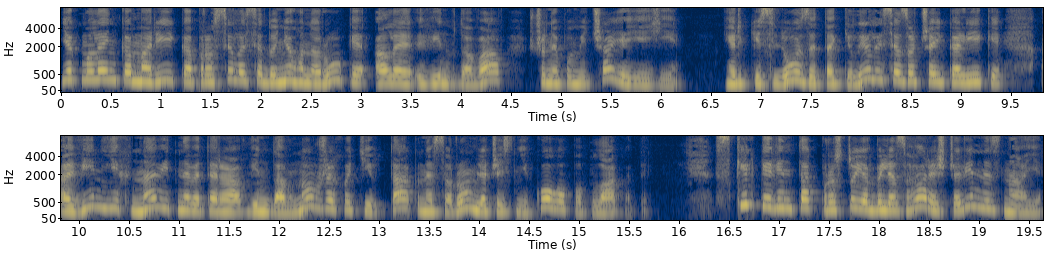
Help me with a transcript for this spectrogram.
як маленька Марійка просилася до нього на руки, але він вдавав, що не помічає її. Гіркі сльози так і лилися з очей каліки, а він їх навіть не витирав. Він давно вже хотів так, не соромлячись нікого, поплакати. Скільки він так простояв біля згарища, він не знає,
